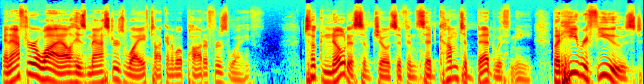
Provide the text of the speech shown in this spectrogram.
And after a while, his master's wife, talking about Potiphar's wife, took notice of Joseph and said, Come to bed with me. But he refused.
